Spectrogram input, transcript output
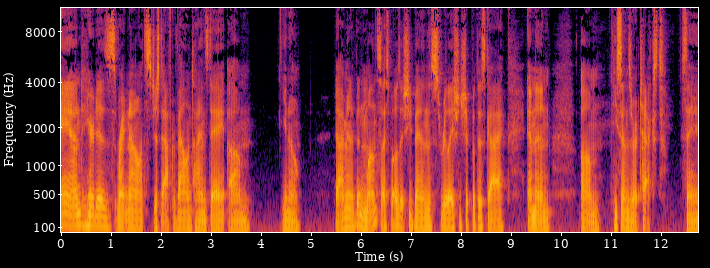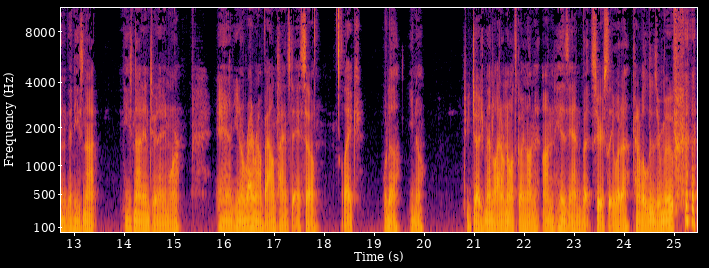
And here it is right now. It's just after Valentine's Day. Um, you know, I mean, it's been months, I suppose, that she'd been in this relationship with this guy. And then um, he sends her a text saying that he's not he's not into it anymore, and you know right around Valentine's Day. So like what a you know to be judgmental. I don't know what's going on on his end, but seriously, what a kind of a loser move.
